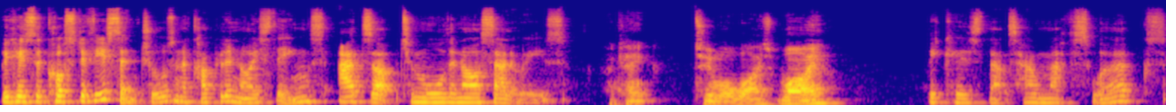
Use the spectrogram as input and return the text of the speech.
Because the cost of the essentials and a couple of nice things adds up to more than our salaries. Okay, two more whys. Why? Because that's how maths works.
